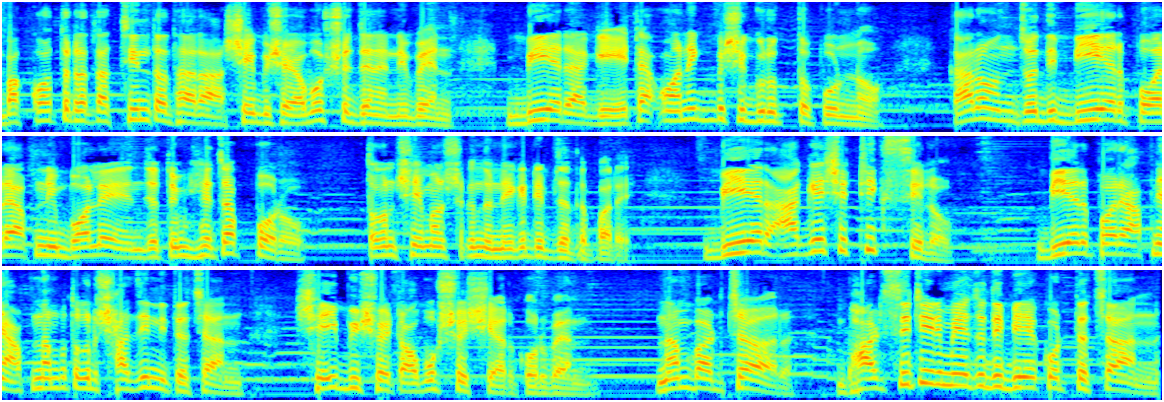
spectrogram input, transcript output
বা কতটা তার চিন্তাধারা, সেই বিষয়ে অবশ্যই জেনে নেবেন। বিয়ের আগে এটা অনেক বেশি গুরুত্বপূর্ণ। কারণ যদি বিয়ের পরে আপনি বলেন যে তুমি হেজাব পরো, তখন সেই মানুষটা কিন্তু নেগেটিভ যেতে পারে। বিয়ের আগে সে ঠিক ছিল। বিয়ের পরে আপনি আপনার মতো করে সাজিয়ে নিতে চান, সেই বিষয়টা অবশ্যই শেয়ার করবেন। নাম্বার চার ভার্সিটির মেয়ে যদি বিয়ে করতে চান,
